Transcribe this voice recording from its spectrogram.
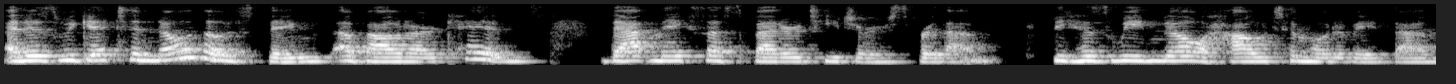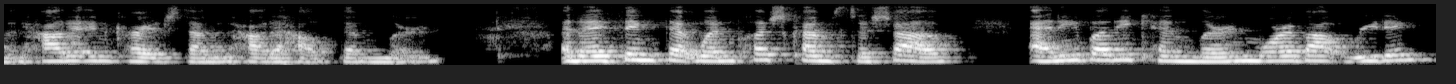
And as we get to know those things about our kids, that makes us better teachers for them because we know how to motivate them and how to encourage them and how to help them learn. And I think that when push comes to shove, anybody can learn more about reading.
